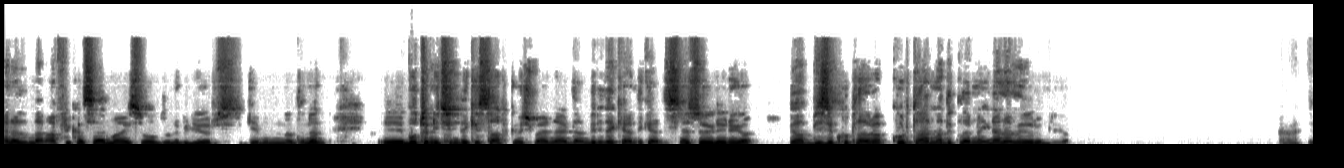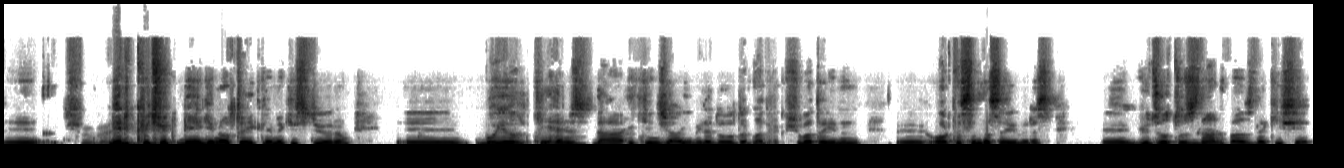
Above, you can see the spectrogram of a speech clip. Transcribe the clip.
en azından Afrika sermayesi olduğunu biliyoruz geminin adının. E, botun içindeki saf göçmenlerden biri de kendi kendisine söyleniyor. Ya bizi kurtar kurtarmadıklarına inanamıyorum diyor. Evet. E, bir küçük bilgi notu eklemek istiyorum. E, bu yıl ki henüz daha ikinci ayı bile doldurmadık. Şubat ayının e, ortasında sayılırız. E, 130'dan fazla kişi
